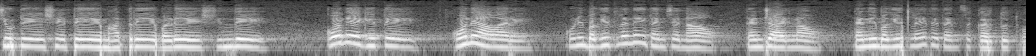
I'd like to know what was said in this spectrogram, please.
चिवटे शेटे म्हात्रे बडे शिंदे कोण आहे गीते? कोण आहे आवारे? कोणी बघितलं नाही त्यांचे नाव त्यांचे आडनाव. त्यांनी बघितलंय ते त्यांचं कर्तृत्व.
